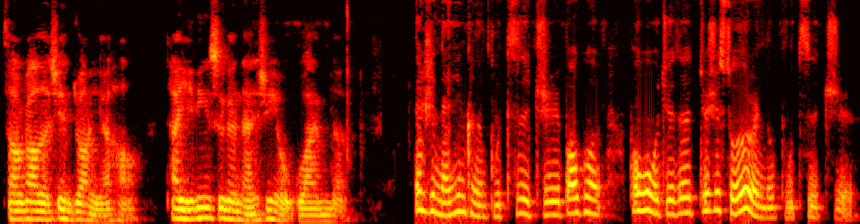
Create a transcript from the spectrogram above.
糟糕的现状也好，它一定是跟男性有关的。但是男性可能不自知，包括包括我觉得就是所有人都不自知。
